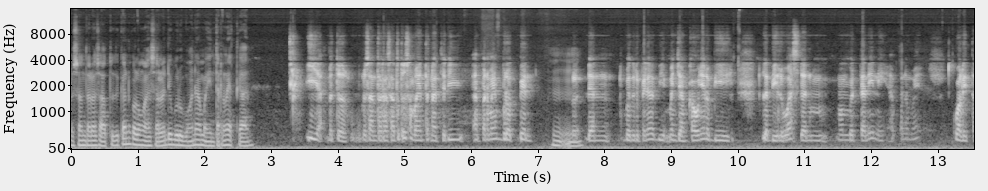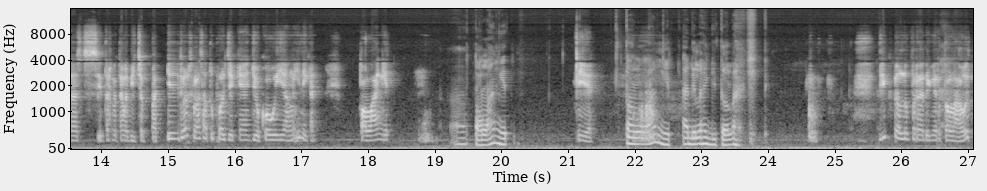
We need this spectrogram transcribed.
Nusantara satu itu kan kalau nggak salah dia berhubungan sama internet kan. iya betul. Nusantara satu tuh sama internet. Jadi apa namanya broadband Dan broadbandnya lebih menjangkaunya lebih lebih luas dan memberikan ini apa namanya kualitas internet yang lebih cepat itu kan salah satu proyeknya Jokowi yang ini kan tol langit Ah, tol langit, iya tol langit, ada lagi tol langit. jadi kalau pernah dengar tol laut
